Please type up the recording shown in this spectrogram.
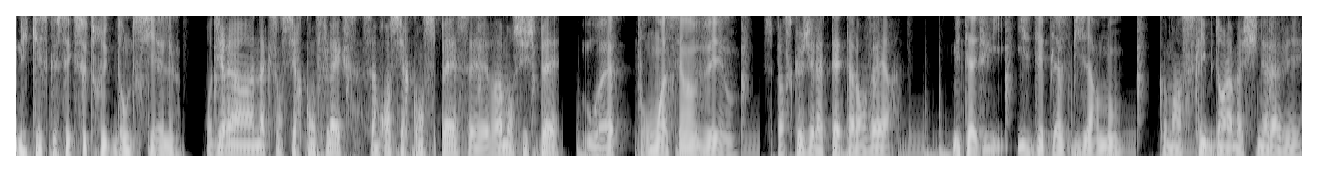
Mais qu'est-ce que c'est que ce truc dans le ciel? On dirait un accent circonflexe, ça me rend circonspect, c'est vraiment suspect. Ouais, pour moi c'est un V, hein. C'est parce que j'ai la tête à l'envers. Mais t'as vu, il se déplace bizarrement Comme un slip dans la machine à laver.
